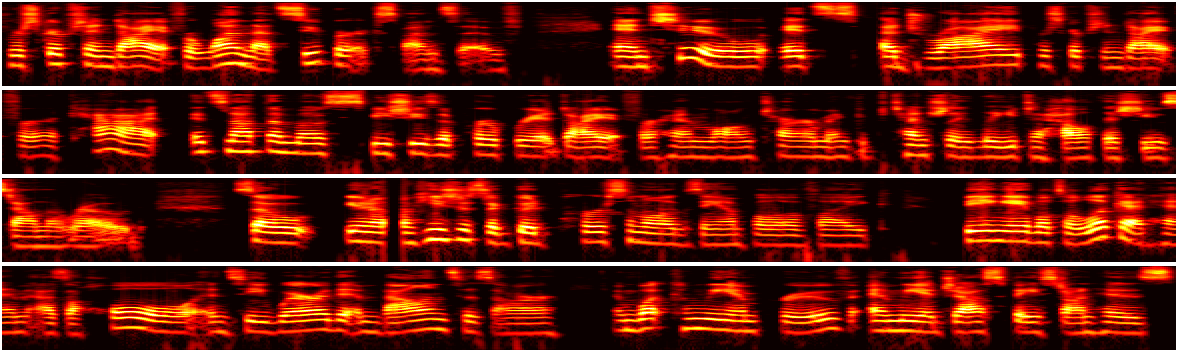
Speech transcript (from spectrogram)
prescription diet, for one, that's super expensive. And two, it's a dry prescription diet for a cat. It's not the most species appropriate diet for him long term and could potentially lead to health issues down the road. So, you know, he's just a good personal example of like being able to look at him as a whole and see where the imbalances are and what can we improve and we adjust based on his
